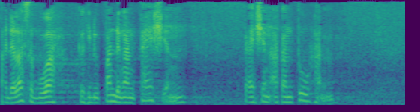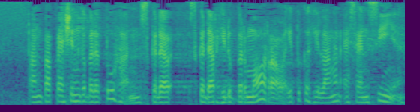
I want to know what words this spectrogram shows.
adalah sebuah kehidupan dengan passion, passion akan Tuhan, tanpa passion kepada Tuhan, sekedar, sekedar hidup bermoral itu kehilangan esensinya.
